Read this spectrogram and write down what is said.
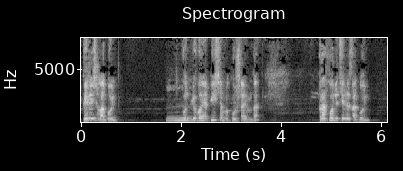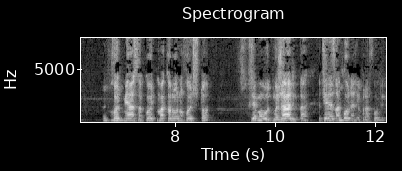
пережил огонь. Mm-hmm. Вот любая пища мы кушаем, да, проходит через огонь. Mm-hmm. Хоть мясо, хоть макароны, хоть что. Прямо вот мы жарим, да, через огонь они проходят.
